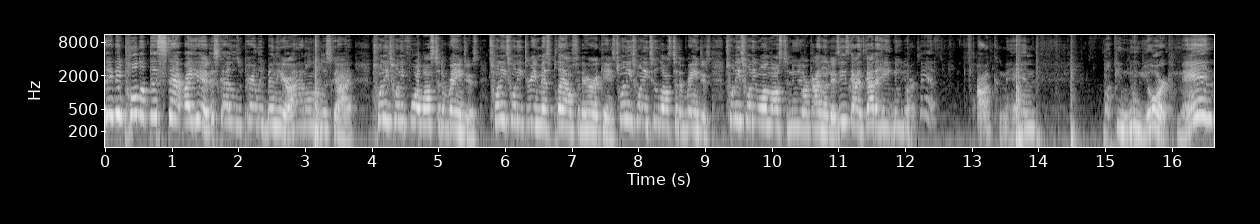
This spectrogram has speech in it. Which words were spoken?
They, they pulled up this stat right here. This guy who's apparently been here. I don't know this guy. 2024 lost to the Rangers. 2023 missed playoffs to the Hurricanes. 2022 lost to the Rangers. 2021 lost to New York Islanders. These guys gotta hate New York. Man, fuck, man. Fucking New York, man.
